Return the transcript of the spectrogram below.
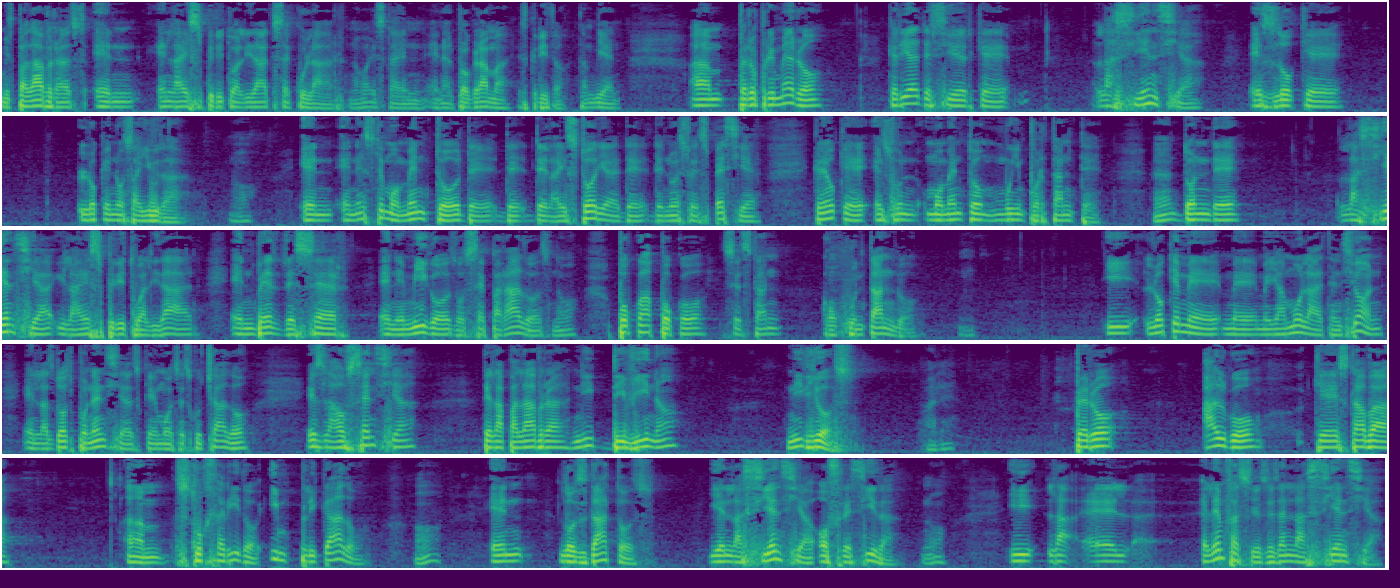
mis palabras en, en la espiritualidad secular, ¿no? Está en, en el programa escrito también. Pero primero quería decir que la ciencia es lo que, lo que nos ayuda, ¿no? En, en este momento de, de, de la historia de, de, nuestra especie, creo que es un momento muy importante, ¿eh? donde la ciencia y la espiritualidad, en vez de ser enemigos o separados, ¿no? Poco a poco se están conjuntando. Y lo que me, me, llamó la atención en las dos ponencias que hemos escuchado es la ausencia de la palabra ni divina ni Dios. Pero algo que estaba sugerido, implicado en los datos y en la ciencia ofrecida. Y el, énfasis es en la ciencia.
